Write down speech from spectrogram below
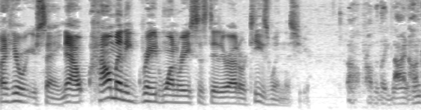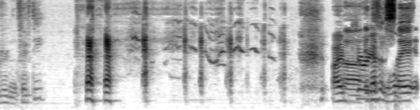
I hear what you're saying. Now, how many Grade One races did Irad Ortiz win this year? Oh, probably like 950. I'm uh, curious. It doesn't say it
